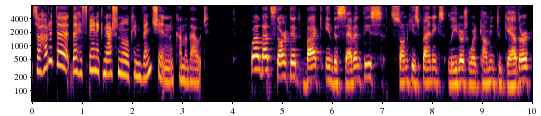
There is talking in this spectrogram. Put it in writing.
So, how did the, the Hispanic National Convention come about? Well, that started back in the 70s. Some Hispanics leaders were coming together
